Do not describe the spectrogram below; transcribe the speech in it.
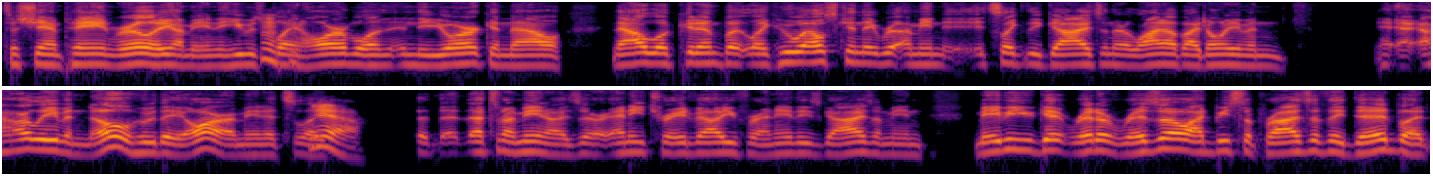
to Champagne. Really, I mean, he was playing horrible in, in New York, and now now look at him. But like, who else can they? Re- I mean, it's like the guys in their lineup. I don't even, I hardly even know who they are. I mean, it's like, yeah, that's what I mean. Is there any trade value for any of these guys? I mean, maybe you get rid of Rizzo. I'd be surprised if they did, but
